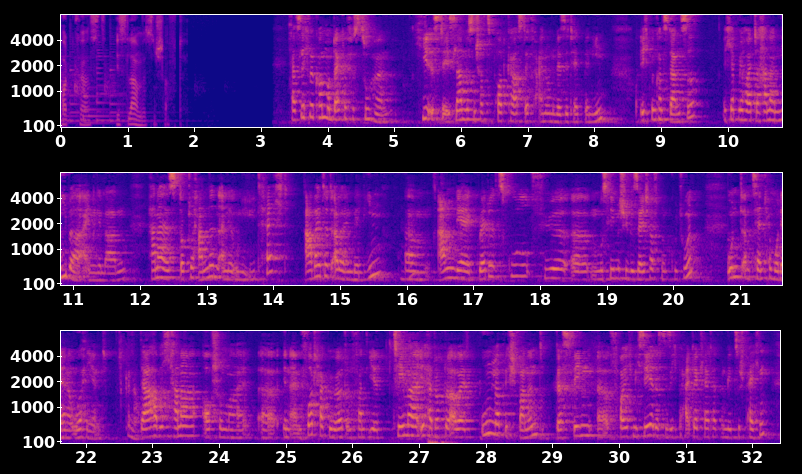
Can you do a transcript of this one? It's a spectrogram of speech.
Podcast Islamwissenschaft. Herzlich willkommen und danke fürs Zuhören. Hier ist der Islamwissenschaftspodcast der Freien Universität Berlin. Ich bin Konstanze. Ich habe mir heute Hanna Nieber eingeladen. Hanna ist Doktorandin an der Uni Utrecht, arbeitet aber in Berlin ähm, an der Graduate School für äh, muslimische Gesellschaften und Kulturen und am Zentrum Moderner Orient. Genau. Da habe ich Hanna auch schon mal äh, in einem Vortrag gehört und fand ihr Thema ihrer Doktorarbeit unglaublich spannend. Deswegen äh, freue ich mich sehr, dass sie sich bereit erklärt hat, mit mir zu sprechen.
